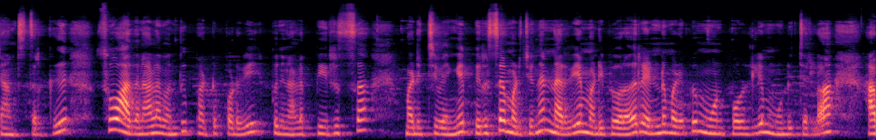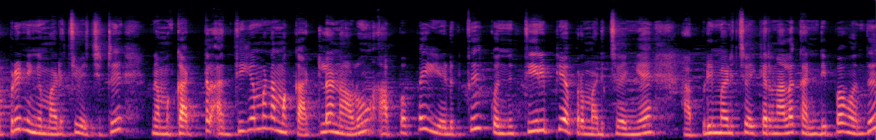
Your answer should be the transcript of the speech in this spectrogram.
சான்சஸ் இருக்குது ஸோ அதனால் வந்து பட்டு புடவை கொஞ்சம் நல்லா பெருசாக மடித்து வைங்க. பெருசாக மடிச்சுருந்தா நிறைய மடிப்பு வராது. ரெண்டு மடிப்பு மூணு போல்ட்லேயே முடிச்சிடலாம். அப்படி நீங்கள் மடித்து வச்சுட்டு நம்ம கட்ட அதிகமாக நம்ம கட்டலைனாலும் அப்பப்போ எடுத்து கொஞ்சம் திருப்பி அப்புறம் மடித்து வைங்க. அப்படி மடித்து வைக்கிறனால கண்டிப்பாக வந்து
